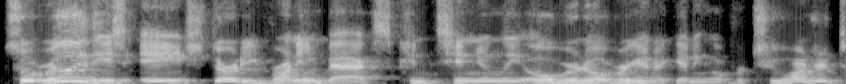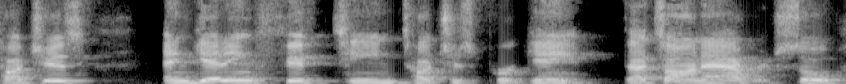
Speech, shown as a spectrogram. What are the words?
So really these age 30 running backs continually over and over again are getting over 200 touches and getting 15 touches per game. That's on average. So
